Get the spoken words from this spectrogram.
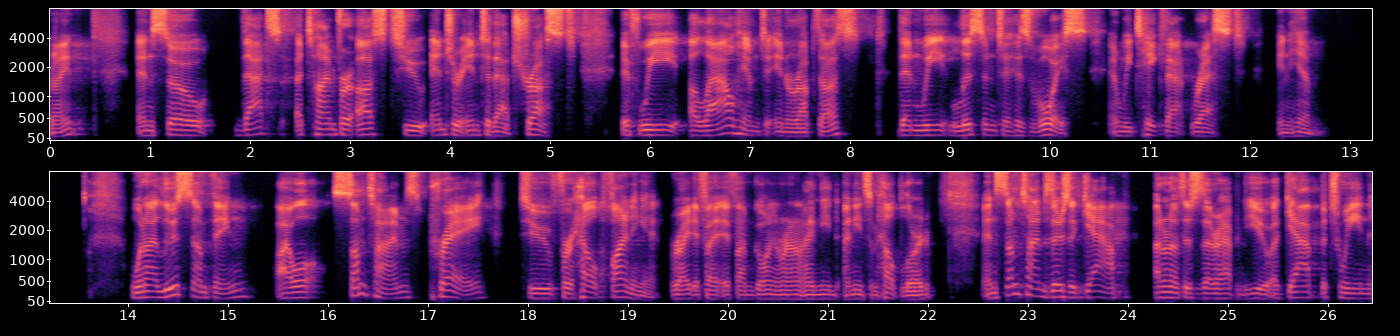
right? And so that's a time for us to enter into that trust. If we allow him to interrupt us, then we listen to his voice and we take that rest in him. When I lose something, I will sometimes pray to for help finding it right? If i if i'm going around i need i need some help lord. And sometimes there's a gap. I don't know if this has ever happened to you a gap between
